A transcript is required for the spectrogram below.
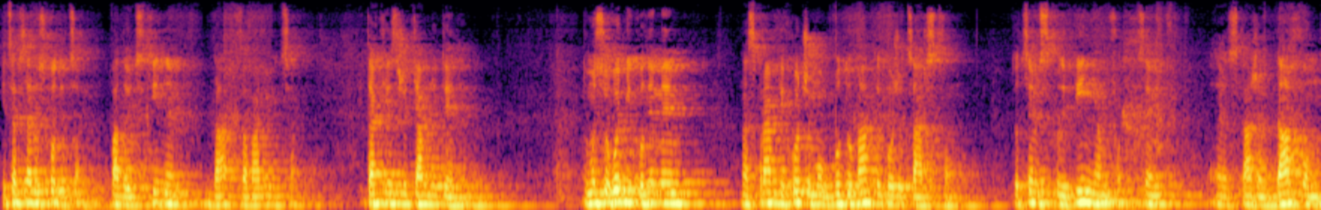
І це все розходиться, падають стіни, дах завалюється. І так є з життям людини. Тому сьогодні, коли ми насправді хочемо будувати Боже Царство, то цим склепінням, цим, е, скажімо, дахом,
